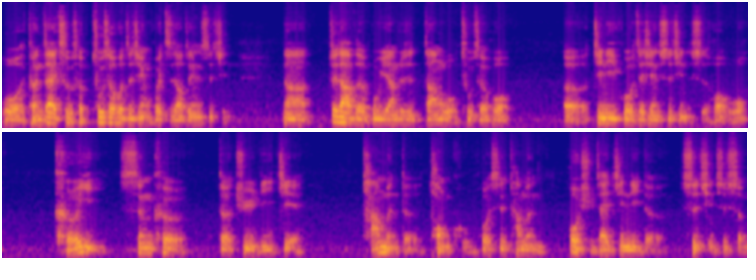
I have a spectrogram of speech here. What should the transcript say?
我可能在出车出车祸之前，我会知道这件事情。那最大的不一样就是，当我出车祸，呃，经历过这件事情的时候，我可以深刻的去理解他们的痛苦，或是他们或许在经历的事情是什么。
